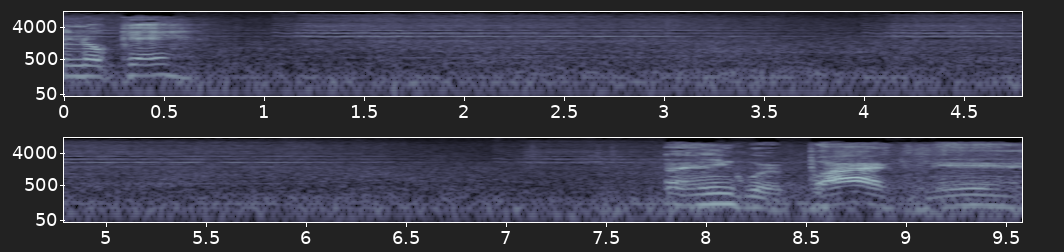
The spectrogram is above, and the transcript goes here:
I okay? I think we're back, man.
